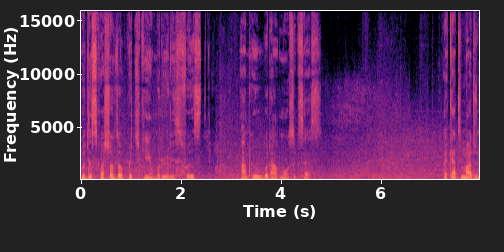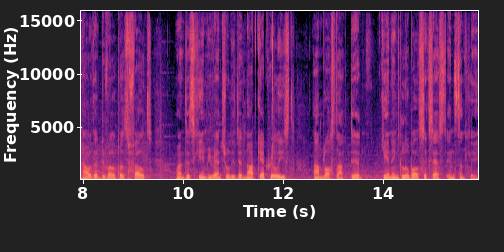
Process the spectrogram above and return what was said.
with discussions of which game would release first and who would have more success. I can't imagine how the developers felt when this game eventually did not get released and Lost Ark did, gaining global success instantly.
